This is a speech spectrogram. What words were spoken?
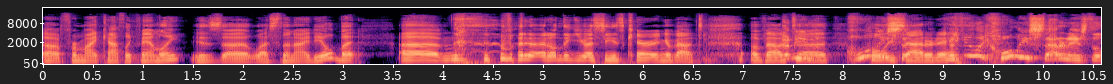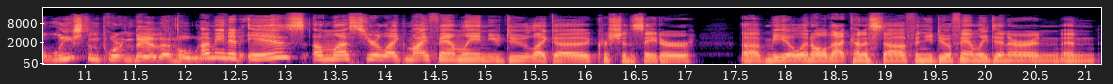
uh, for my Catholic family is uh, less than ideal, but um, but I don't think USC is caring about about I mean, uh, Holy, Holy Sa- Saturday. I feel like Holy Saturday is the least important day of that whole week. I mean, it is unless you're like my family and you do like a Christian Seder uh, meal and all that kind of stuff, and you do a family dinner and and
